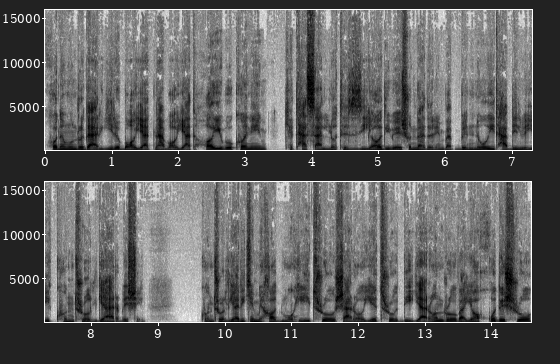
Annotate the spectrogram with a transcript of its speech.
خودمون رو درگیر باید نباید هایی بکنیم که تسلط زیادی بهشون نداریم و به نوعی تبدیل به یک کنترلگر بشیم. کنترلگری که می‌خواد محیط رو شرایط رو دیگران رو و یا خودش رو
